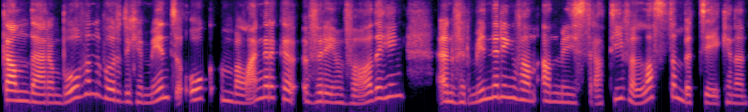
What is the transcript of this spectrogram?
kan daarboven voor de gemeente ook een belangrijke vereenvoudiging en vermindering van administratieve lasten betekenen.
